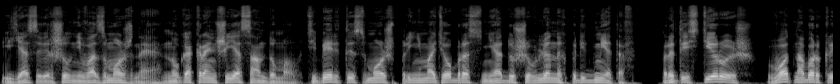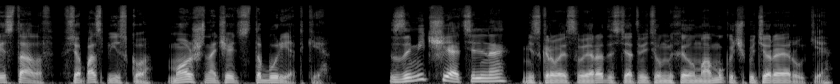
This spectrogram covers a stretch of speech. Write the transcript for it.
И я совершил невозможное. Ну, как раньше я сам думал. Теперь ты сможешь принимать образ неодушевленных предметов. Протестируешь? Вот набор кристаллов. Все по списку. Можешь начать с табуретки». «Замечательно», — не скрывая своей радости, ответил Михаил Мамукыч, потирая руки.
